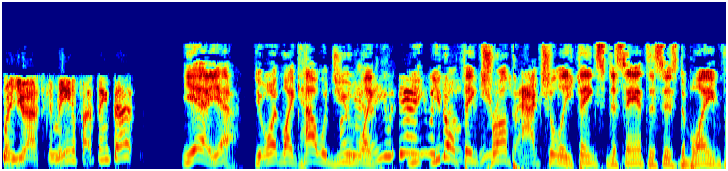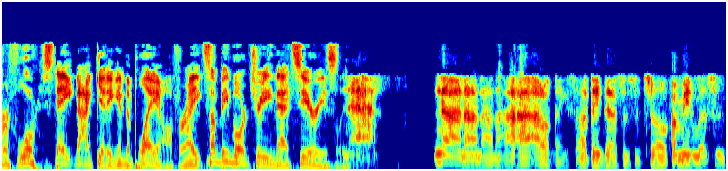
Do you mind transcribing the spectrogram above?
Wait, you asking me if I think that? Yeah, yeah. You, what, like, how would you Oh, yeah, like? he- yeah, he you, you don't think He Trump actually thinks DeSantis is to blame for Florida State not getting in the playoff, right? Some people are treating that seriously. Nah. No, no, no, no. I, I don't think so. I think that's just a joke. I mean, listen,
